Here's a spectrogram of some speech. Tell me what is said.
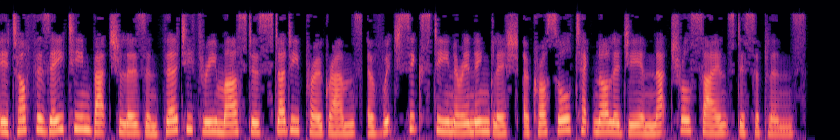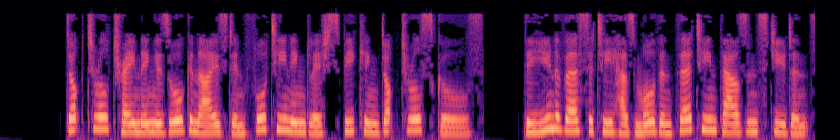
It offers 18 bachelor's and 33 master's study programs of which 16 are in English across all technology and natural science disciplines. Doctoral training is organized in 14 English-speaking doctoral schools. The university has more than 13,000 students,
